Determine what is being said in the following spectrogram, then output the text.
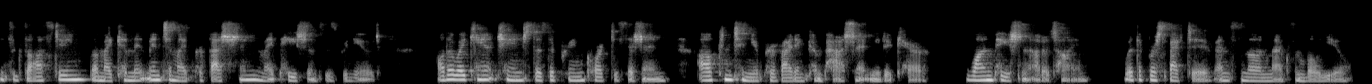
It's exhausting, but my commitment to my profession, my patients is renewed. Although I can't change the Supreme Court decision, I'll continue providing compassionate needed care one patient at a time, with a perspective and Symone Magsombol Yu.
